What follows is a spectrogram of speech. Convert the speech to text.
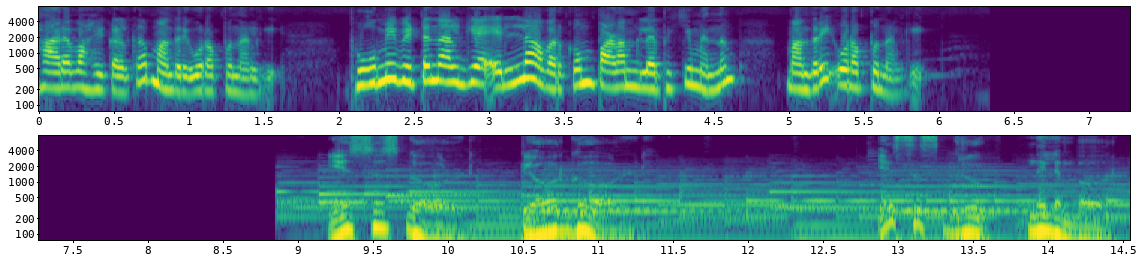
ഭാരവാഹികൾക്ക് മന്ത്രി ഉറപ്പു നൽകി. ഭൂമി വിട്ടു നൽകിയ എല്ലാവർക്കും പണം ലഭിക്കുമെന്നും മന്ത്രി ഉറപ്പു നൽകി. Gold pure gold group Nilambur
